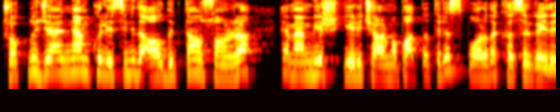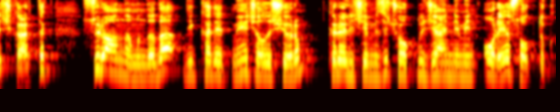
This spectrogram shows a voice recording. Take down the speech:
Çoklu cehennem kulesini de aldıktan sonra hemen bir geri çağırma patlatırız. Bu arada kasırgayı da çıkarttık. Süre anlamında da dikkat etmeye çalışıyorum. Kraliçemizi çoklu cehennemin oraya soktuk.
